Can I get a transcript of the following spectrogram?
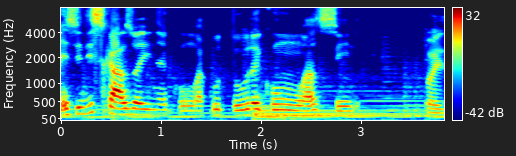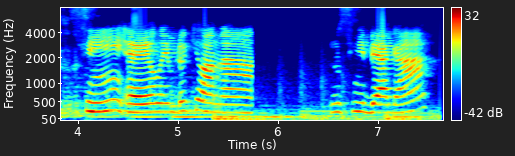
esse descaso aí, né? Com a cultura e com a cine. Pois é. Sim, é, eu lembro que lá na, no Cine BH,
